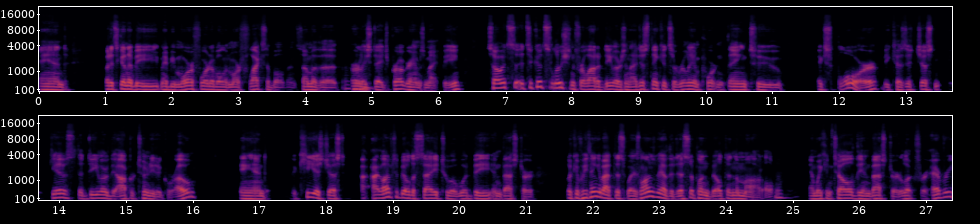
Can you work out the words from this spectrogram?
and but it's going to be maybe more affordable and more flexible than some of the early hmm stage programs might be. So it's it's a good solution for a lot of dealers, and I just think it's a really important thing to explore because it just gives the dealer the opportunity to grow. And the key is just I, love to be able to say to a would-be investor, look, if we think about this way, as long as we have the discipline built in the model hmm and we can tell the investor, look, for every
